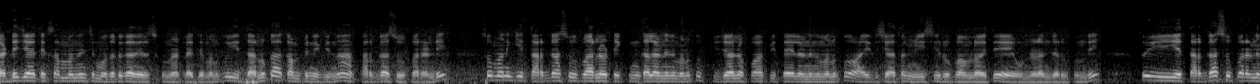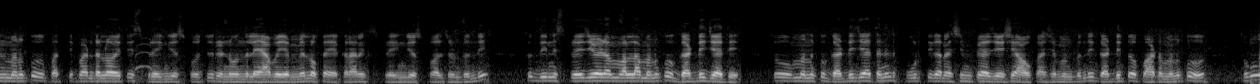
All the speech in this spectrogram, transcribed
గడ్డి జాతికి సంబంధించి మొదటగా తెలుసుకున్నట్లయితే మనకు ఈ ధనుకా కంపెనీకి చెందిన తర్గా సూపర్ అండి. సో మనకి తర్గా సూపర్లో టెక్నికల్ అనేది మనకు క్యుజాలోఫా పితైల్ అనేది మనకు ఐదు శాతం ఈసీ రూపంలో అయితే ఉండడం జరుగుతుంది. సో ఈ తర్గా సూపర్ అనేది మనకు పత్తి పంటలో అయితే స్ప్రేయింగ్ చేసుకోవచ్చు. రెండు వందల యాభై ఎంఎల్ ఒక ఎకరానికి స్ప్రేయింగ్ చేసుకోవాల్సి ఉంటుంది. సో దీన్ని స్ప్రే చేయడం వల్ల మనకు గడ్డి జాతి సో మనకు గడ్డి జాతి అనేది పూర్తిగా నశింపజేసే అవకాశం ఉంటుంది. గడ్డితో పాటు మనకు తుంగ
